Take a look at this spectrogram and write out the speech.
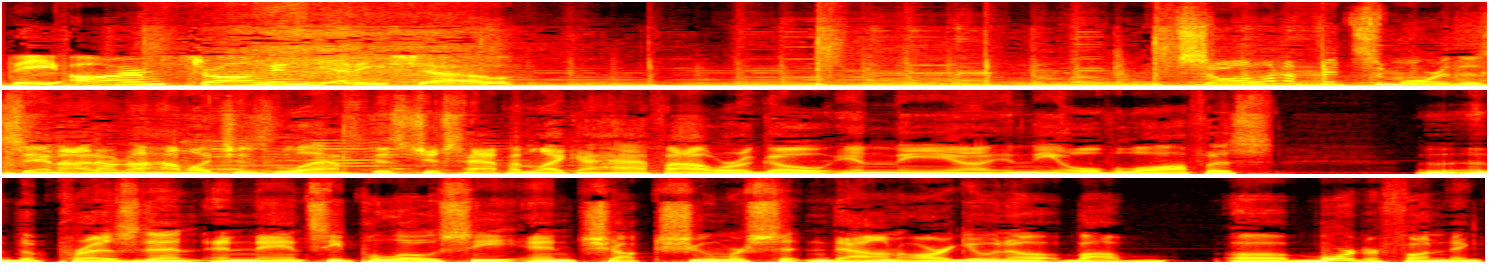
The Armstrong and Getty Show. So I want to fit some more of this in. I don't know how much is left. This just happened like a half hour ago in the uh, in the Oval Office. The president and Nancy Pelosi and Chuck Schumer sitting down arguing about uh, border funding.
